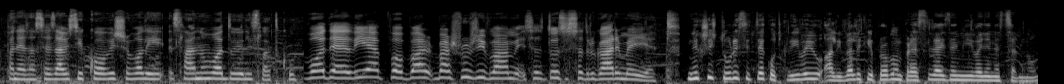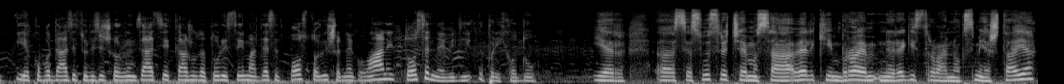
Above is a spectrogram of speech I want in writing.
Pa ne znam, sve zavisi ko više voli slanu vodu ili slatku. Voda je lijepo, baš uživam, tu se sa drugarima i et. Nikšić turisti tek otkrivaju, ali veliki problem predstavlja iznajmljivanje na crnu. Iako podaci turističke organizacije kažu da turista ima 10% više nego lani, to se ne vidi u prihodu jer se susrećemo sa velikim brojem neregistrovanog smještaja.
